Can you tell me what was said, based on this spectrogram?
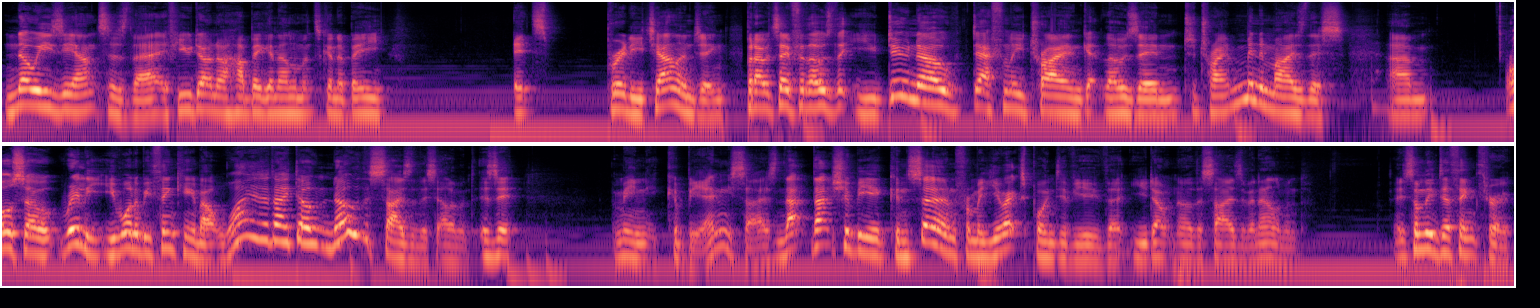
no easy answers there. If you don't know how big an element's going to be, it's pretty challenging. But I would say for those that you do know, definitely try and get those in to try and minimize this. Um, also, really, you want to be thinking about why is it I don't know the size of this element? Is it, I mean, it could be any size. And that, that should be a concern from a UX point of view that you don't know the size of an element. It's something to think through.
